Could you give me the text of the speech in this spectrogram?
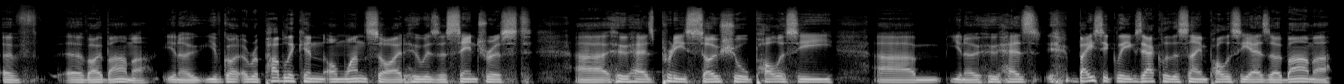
of of Obama. You know, you've got a Republican on one side who is a centrist, uh, who has pretty social policy, um, you know, who has basically exactly the same policy as Obama,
